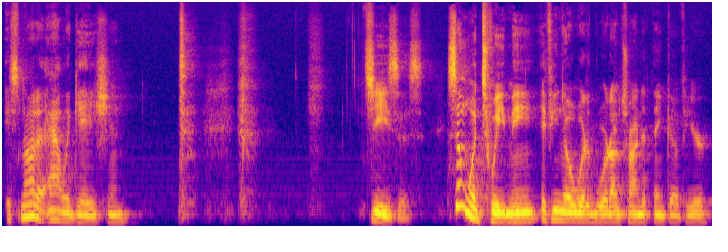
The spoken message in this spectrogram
It's not an allegation. Jesus. Someone tweet me if you know what word I'm trying to think of here.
